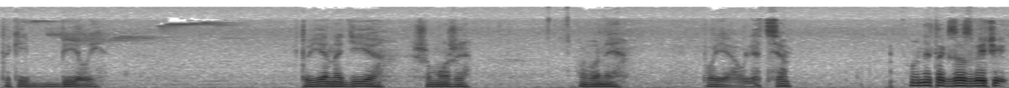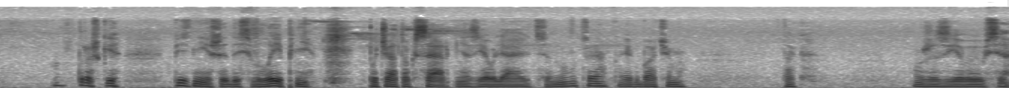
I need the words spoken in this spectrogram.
Такий білий. То є надія, що може вони появляться. Вони так зазвичай трошки пізніше, десь в липні, початок серпня з'являються. Ну це, як бачимо, так вже з'явився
